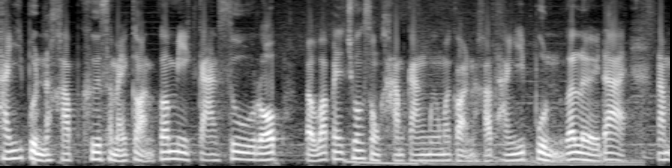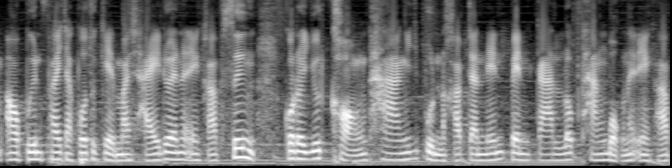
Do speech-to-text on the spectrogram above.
ทางญี่ปุ่นนะครับคือสมัยก่อนก็มีการสู้รบ แบบว่าเป็นช่วงสงครามกลางเมืองมาก่อนนะครับทางญี่ปุ่นก็เลยได้นำเอาปืนไฟจากโปรตุเกสมาใช้ด้วยนั่นเองครับซึ่งกลยุทธ์ของทางญี่ปุ่นนะครับจะเน้นเป็นการลบทางบกนั่นเองครับ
